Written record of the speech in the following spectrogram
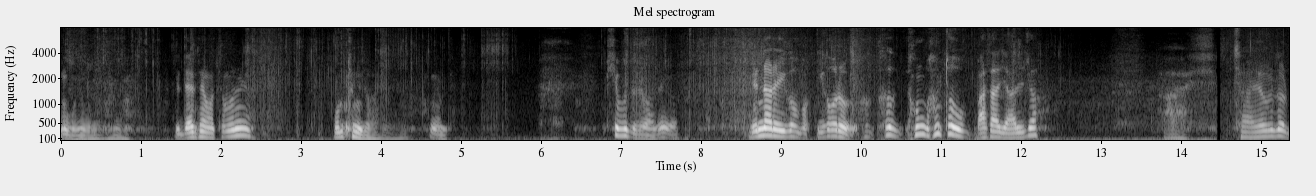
이거, 이거, 이거, 냄새 맡으면 엄청 냄새. 피부도 좋아져, 이거. 옛날에 이거, 뭐- 이거로 흙, 흙, 황토 마사지 알죠? 아이씨. 자, 여러분들,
